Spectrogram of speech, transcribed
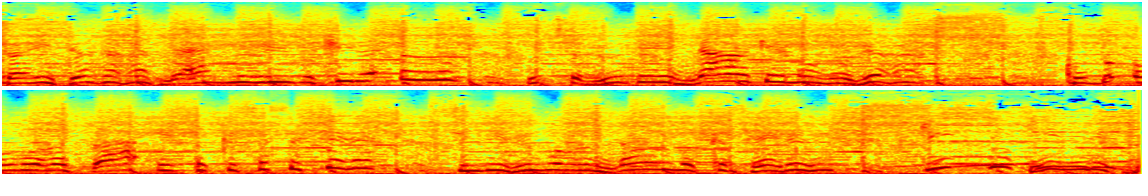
怠惰な眠りを嫌ううつでなけ者が鼓動を倍速させてスリルをのかせるギリギリで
